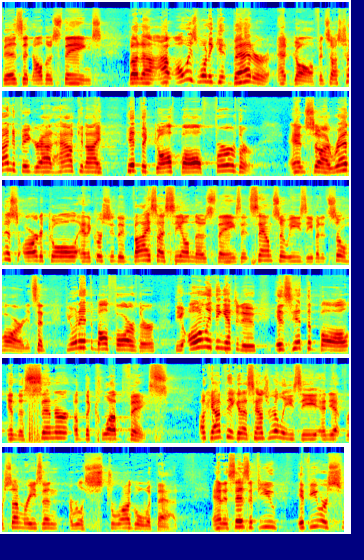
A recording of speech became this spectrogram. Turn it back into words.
visit and all those things. But uh, I always want to get better at golf, and so I was trying to figure out how can I hit the golf ball further. And so I read this article, and of course, the advice I see on those things, it sounds so easy, but it's so hard. It said, if you want to hit the ball farther, the only thing you have to do is hit the ball in the center of the club face. Okay, I'm thinking that sounds real easy, and yet for some reason, I really struggle with that. And it says if you if you are sw-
